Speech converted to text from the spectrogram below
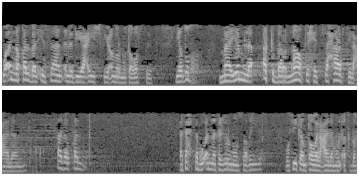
وأن قلب الإنسان الذي يعيش في عمر متوسط يضخ ما يملأ أكبر ناطحة سحاب في العالم. هذا القلب. أتحسب أنك جرم صغير وفيك انطوى العالم الأكبر؟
